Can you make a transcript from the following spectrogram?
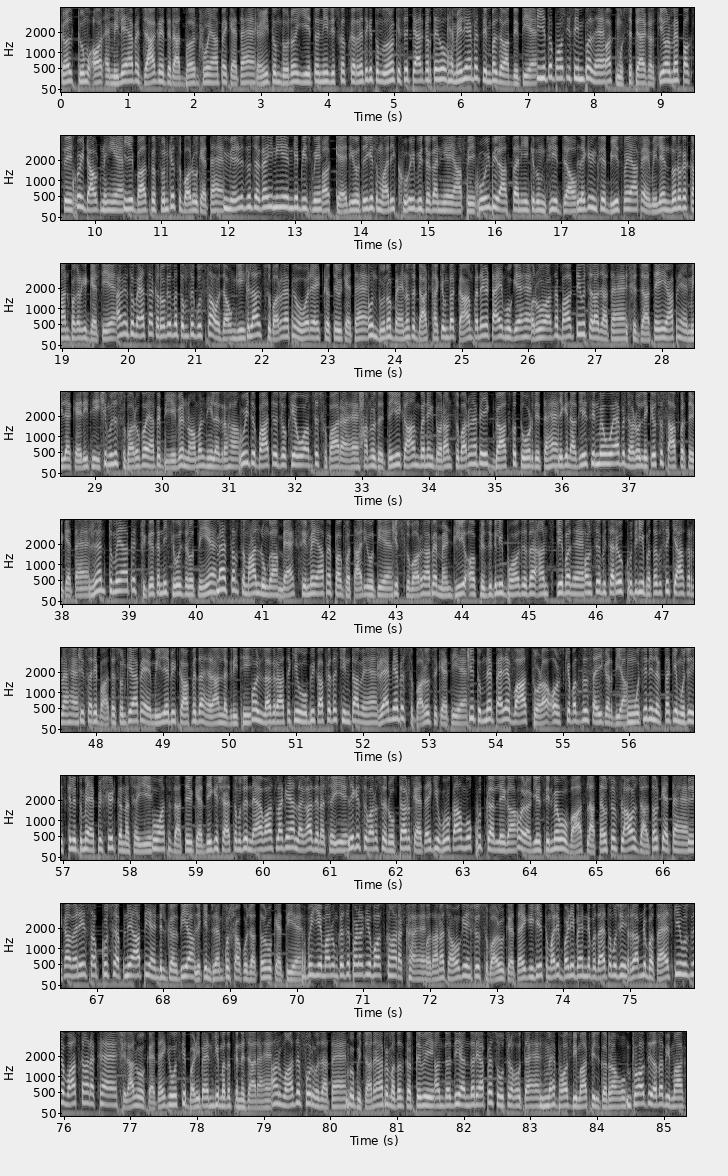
कल तुम और एमिलिया यहाँ पे जाग रहे थे रात भर? वो यहाँ पे कहता है, कहीं तुम दोनों ये तो नहीं डिस्कस कर रहे थे कि तुम दोनों किसे प्यार करते हो? एमिलिया यहाँ पे सिंपल जवाब देती है, ये तो बहुत ही सिंपल है। पक मुझसे प्यार करती है और मैं पक से, कोई डाउट नहीं है। ये बात को सुन के सुबारू कहता है, मेरी तो जगह ही नहीं है इनके बीच में। पक कह रही होती है की तुम्हारी कोई भी जगह नहीं है यहाँ पे। कोई भी रास्ता नहीं है की तुम जीत जाओ। लेकिन इनके बीच में यहाँ पे एमिलिया इन दोनों का कान पकड़ के कहती है, अगर तुम ऐसा करोगे तो मैं तुमसे गुस्सा हो जाऊँगी। फ़िलहाल सुबारू यहाँ पे ओवर करते हुए कहता है, उन दोनों बहनों से डांट खा के उनका काम करने का टाइम हो गया है और वो वहाँ से भागते हुए चला जाता है। इसके जाते ही यहाँ पे एमिलिया कह रही थी मुझे सुबारू का यहाँ पे बिहेवियर नॉर्मल नहीं लग रहा। कोई तो बात है जो कि वो हमसे छुपा रहा है। हम लोग देखते हैं काम करने के दौरान सुबारू यहाँ पे एक बास को तोड़ देता है, लेकिन अगले सीन में वो यहाँ पे झाड़ू लेके उसे साफ़ करते हुए कहता है रैम तुम्हें यहाँ पे फ़िक्र करने की कोई ज़रूरत नहीं है। मैं सब संभाल लूँगा। बैक सीन में यहाँ पे पग बता रही होती है की सुबारू यहाँ पे मेंटली और फिजिकली बहुत ज़्यादा अनस्टेबल है और उसे बेचारे को खुद ही नहीं पता उसे क्या करना है। की सारी बातें सुन के यहाँ पे एमिलिया भी काफ़ी ज़्यादा हैरान लग रही थी और लग रहा था की वो भी काफ़ी ज़्यादा चिंता में है। रैम यहाँ पे सुबारू से कहती है की तुमने पहले वास तोड़ा और उसके बाद उसे सही कर दिया। मुझे नहीं लगता की मुझे इसके लिए तुम्हें अप्रिशिएट करना चाहिए। वो वहाँ से जाते हुए कहती है की शायद मुझे नया वास ला यहाँ लगा देना चाहिए। लेकिन सुबारू से रोकता है और कहता है की वो काम वो खुद कर लेगा। और अगले सीन में वो वास लाता है, उसमें फ्लावर्स डालता है और कहता है, देखा, मैंने सब कुछ अपने आप ही हैंडल कर दिया। लेकिन रैम को शौक हो जाता है वो कहती है, तुम्हें ये मालूम कैसे पड़ा की वास कहाँ रखा है? बताना चाहोगे? इसलिए सुबारू कहता है की ये तुम्हारी बड़ी बहन ने बताया तो मुझे। रैम ने बताया की उसने वास कहाँ रखा है। फ़िलहाल वो कहता है की उसकी बड़ी बहन की मदद करने जा रहा है और वहाँ से फुर हो जाता है। वो बेचारा यहाँ पे मदद करते हुए अंदर ही अंदर यहाँ पे सोच रहा होता है, मैं बहुत बीमार फील कर रहा हूँ। बहुत ही ज़्यादा बीमार।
